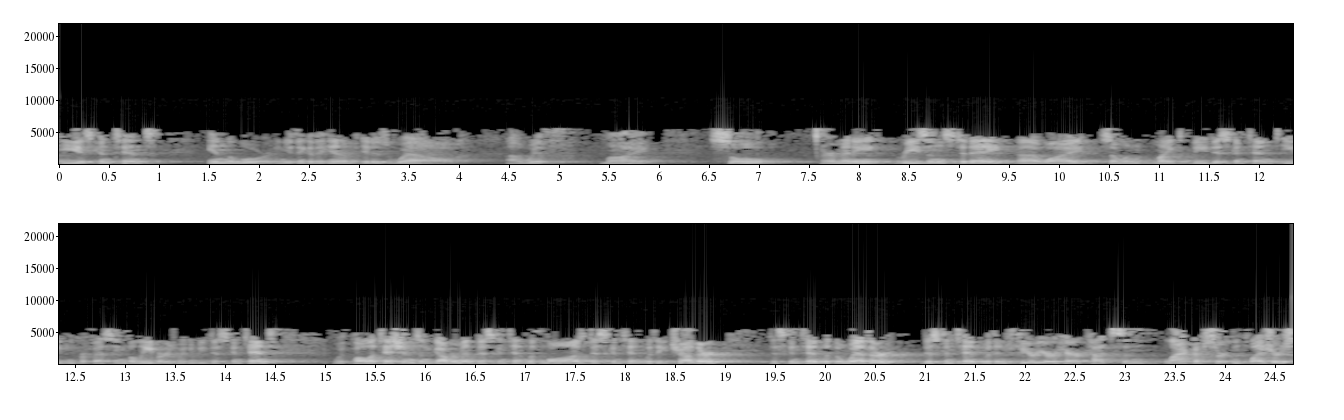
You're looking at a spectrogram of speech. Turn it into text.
he is content in the Lord. And you think of the hymn, It is well uh, with my soul. There are many reasons today uh, why someone might be discontent, even professing believers. We can be discontent with politicians and government, discontent with laws, discontent with each other, discontent with the weather, discontent with inferior haircuts and lack of certain pleasures.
